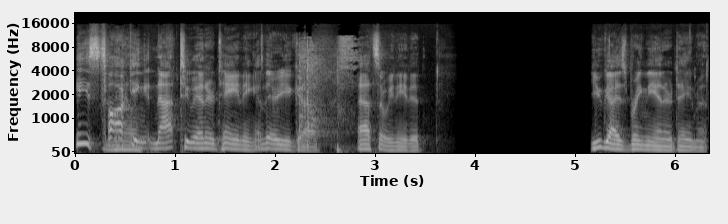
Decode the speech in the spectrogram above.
He's talking not too entertaining. There you go. That's what we needed. You guys bring the entertainment.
